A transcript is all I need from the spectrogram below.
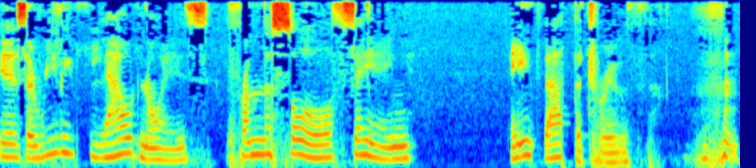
is a really loud noise from the soul saying, ain't that the truth?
